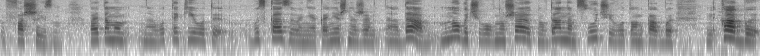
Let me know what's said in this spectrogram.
в фашизм. Поэтому а, вот такие вот э, высказывания, конечно же, а, да, много чего внушают, но в данном случае вот он как бы, как бы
